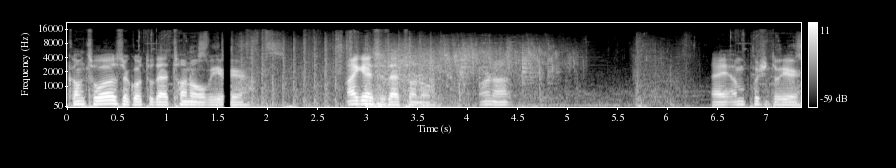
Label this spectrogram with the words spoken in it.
Come to us or go through that tunnel over here. My guess is that tunnel. Or not. Hey, I'm pushing through here.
